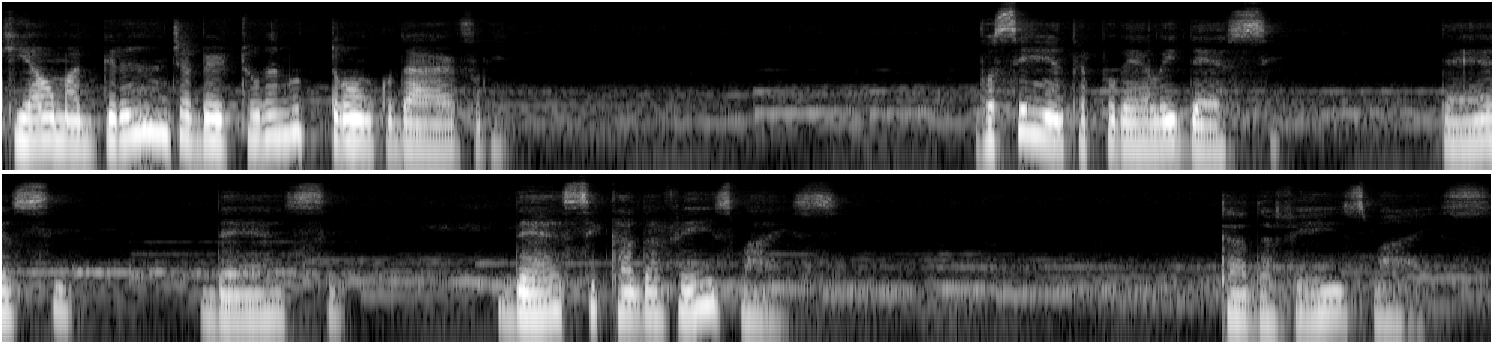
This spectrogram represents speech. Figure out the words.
que há uma grande abertura no tronco da árvore. Você entra por ela e desce, desce, desce, desce cada vez mais, cada vez mais.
